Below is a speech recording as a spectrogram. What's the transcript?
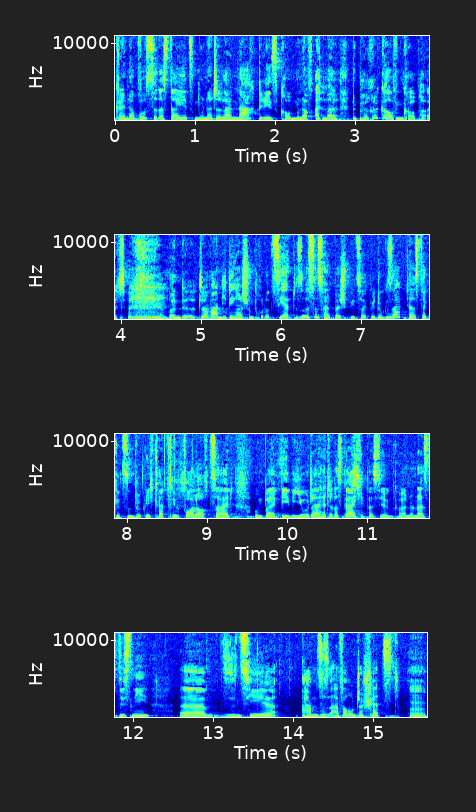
Keiner wusste, dass da jetzt monatelang Nachdrehs kommen und auf einmal eine Perücke auf dem Kopf hat. Und äh, da waren die Dinger schon produziert. So ist es halt bei Spielzeug, wie du gesagt hast. Da gibt es in Wirklichkeit viel Vorlaufzeit. Und bei Baby Yoda hätte das Gleiche passieren können. Und als Disney äh, sind sie haben sie es einfach unterschätzt. Hm.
